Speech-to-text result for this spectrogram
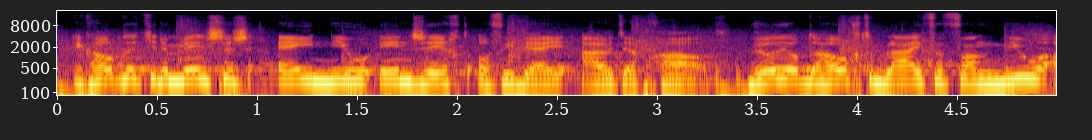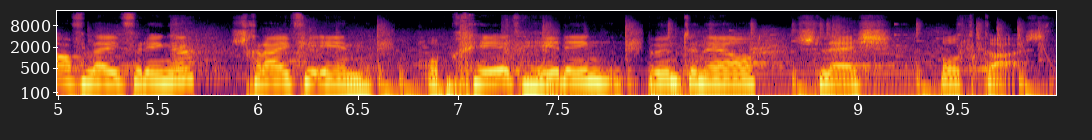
Ik hoop dat je er minstens één nieuw inzicht of idee uit hebt gehaald. Wil je op de hoogte blijven van nieuwe afleveringen? Schrijf je in op geerthidding.nl slash podcast.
